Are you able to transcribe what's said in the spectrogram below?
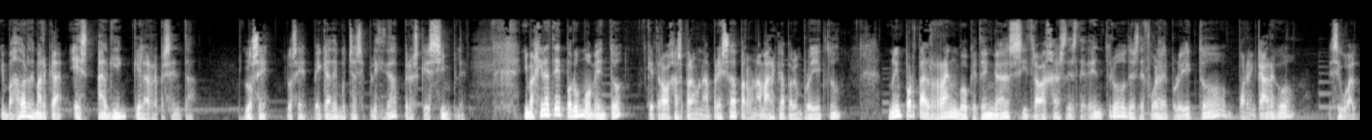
embajador de marca es alguien que la representa. Lo sé, lo sé, peca de mucha simplicidad, pero es que es simple. Imagínate por un momento que trabajas para una empresa, para una marca, para un proyecto. No importa el rango que tengas, si trabajas desde dentro, desde fuera del proyecto, por encargo, es igual.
